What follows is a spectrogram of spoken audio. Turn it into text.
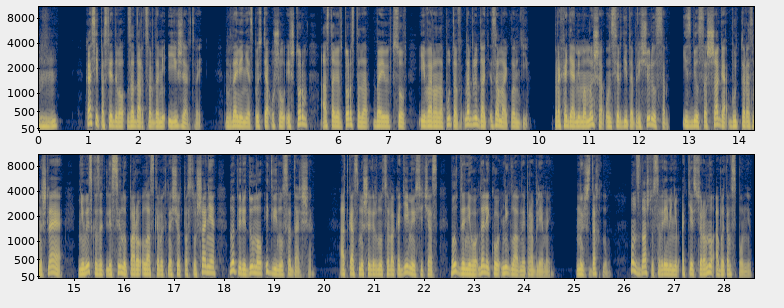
Угу. Кассий последовал за Дарксвардами и их жертвой. Мгновение спустя ушел и Шторм, оставив Торстона, боевых псов и воронопутов наблюдать за Майклом Ди. Проходя мимо мыша, он сердито прищурился и сбился с шага, будто размышляя, не высказать ли сыну пару ласковых насчет послушания, но передумал и двинулся дальше. Отказ Мыши вернуться в Академию сейчас был для него далеко не главной проблемой. Мышь вздохнул. Он знал, что со временем отец все равно об этом вспомнит.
